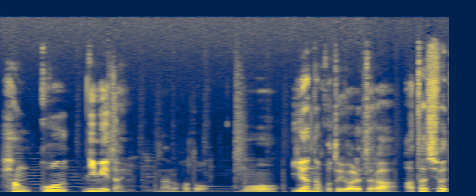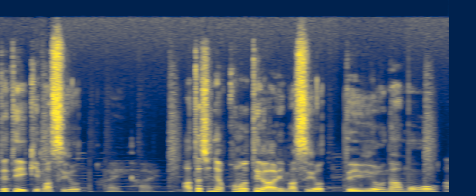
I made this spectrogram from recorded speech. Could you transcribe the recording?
反抗に見えたんよ。なるほど。もう嫌なこと言われたら私は出ていけますよ。はいはい。私にはこの手がありますよっていうようなもう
